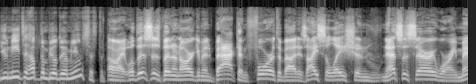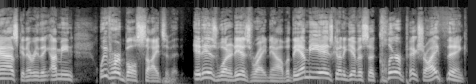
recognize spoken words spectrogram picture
You need to help them build their immune system. All right. Well, this has been an argument back and forth about is isolation necessary, wearing mask and everything. I mean, we've heard both sides of it. It is what it is right now, but the NBA is going to give us a clear picture, I think,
